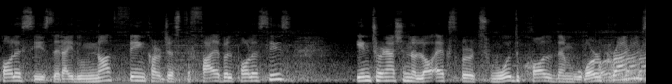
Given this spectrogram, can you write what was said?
policies that I do not think are justifiable policies. International law experts would call them war crimes.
